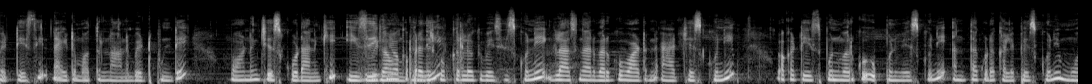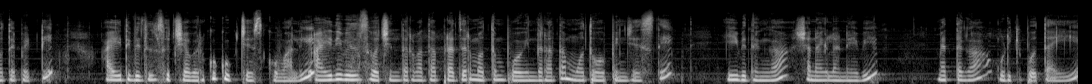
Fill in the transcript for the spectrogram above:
పెట్టేసి నైట్ మొత్తం నానబెట్టుకుంటే మార్నింగ్ చేసుకోవడానికి ఈజీగా ఒక ప్రతి కుక్కర్లోకి వేసేసుకొని గ్లాసున్నర వరకు వాటర్ని యాడ్ చేసుకుని ఒక టీ స్పూన్ వరకు ఉప్పును వేసుకుని అంతా కూడా కలిపేసుకొని మూత పెట్టి ఐదు విజిల్స్ వచ్చే వరకు కుక్ చేసుకోవాలి. ఐదు విజిల్స్ వచ్చిన తర్వాత ప్రెజర్ మొత్తం పోయిన తర్వాత మూత ఓపెన్ చేస్తే ఈ విధంగా శనగలు అనేవి మెత్తగా ఉడికిపోతాయి.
